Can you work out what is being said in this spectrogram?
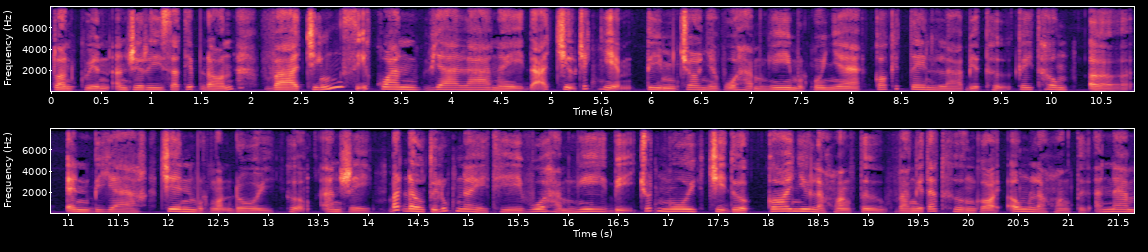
toàn quyền Algeria ra tiếp đón và chính sĩ quan Viala này đã chịu trách nhiệm tìm cho nhà vua Hàm Nghi một ngôi nhà có cái tên là biệt thự cây thông ở Enbia trên một ngọn đồi thượng Alger. Bắt đầu từ lúc này thì vua Hàm Nghi bị chốt ngôi chỉ được coi như là hoàng tử và người ta thường gọi ông là hoàng tử An Nam.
